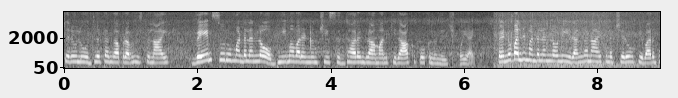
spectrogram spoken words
చెరువులు ఉధృతంగా ప్రవహిస్తున్నాయి. వేంసూరు మండలంలో భీమవరం నుంచి సిద్ధారం గ్రామానికి రాకపోకలు నిలిచిపోయాయి. పెనుబల్లి మండలంలోని రంగనాయకుల చెరువుకి వరద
